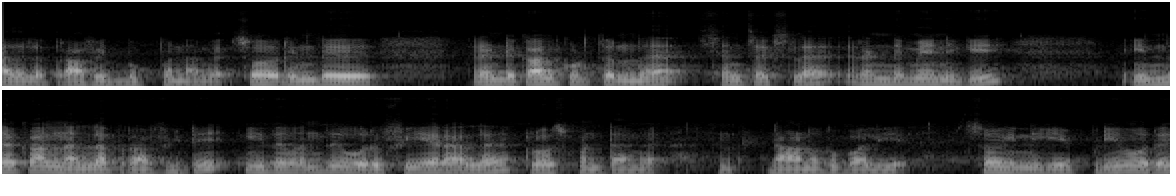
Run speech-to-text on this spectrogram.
அதில் ப்ராஃபிட் புக் பண்ணாங்க. ஸோ ரெண்டு ரெண்டு கால் கொடுத்துருந்தேன் சென்செக்ஸில் ரெண்டுமே இன்றைக்கி இந்த கால் நல்ல ப்ராஃபிட்டு இது வந்து ஒரு ஃபியரால் க்ளோஸ் பண்ணிட்டாங்க. நானூறுபாலேயே ஸோ இன்றைக்கி எப்படியும் ஒரு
